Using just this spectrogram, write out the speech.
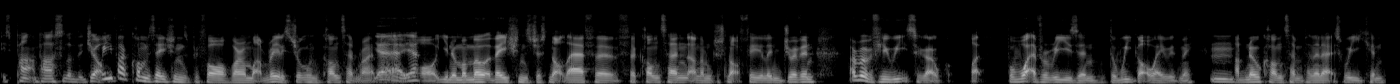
it's part and parcel of the job." We've had conversations before where I'm like, I'm really struggling with content right Yeah, now. yeah. Or, you know, my motivation's just not there for, for content and I'm just not feeling driven. I remember a few weeks ago, like for whatever reason, the week got away with me. Mm. I had no content for the next week. And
